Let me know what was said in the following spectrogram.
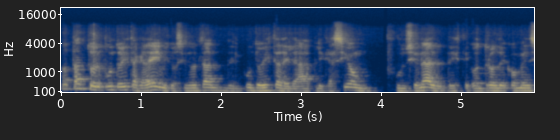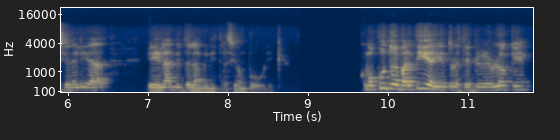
no tanto desde el punto de vista académico, sino desde el punto de vista de la aplicación funcional de este control de convencionalidad en el ámbito de la administración pública. Como punto de partida, dentro de este primer bloque,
